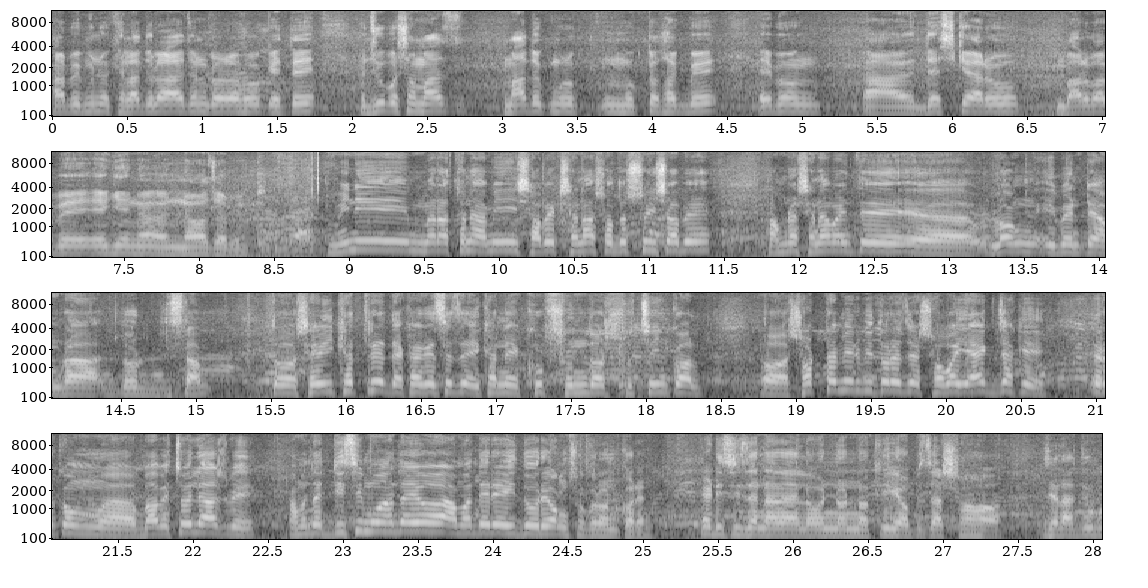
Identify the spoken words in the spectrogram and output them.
আর বিভিন্ন খেলাধুলার আয়োজন করা হোক। এতে যুব সমাজ মাদক মুক্ত থাকবে এবং দেশকে আরও ভালোভাবে এগিয়ে নেওয়া- যাবে। মিনি ম্যারাথনে আমি সাবেক সেনা সদস্য হিসাবে আমরা সেনাবাহিনীতে লং ইভেন্টে আমরা দৌড় দিতাম। তো সেই ক্ষেত্রে দেখা গেছে যে এখানে খুব সুন্দর সুশৃঙ্খল শর্ট টাইমের ভিতরে যে সবাই এক জাকে এরকম ভাবে চলে আসবে, আমাদের ডিসি মহোদয়ও আমাদের এই দৌড়ে অংশগ্রহণ করেন। এডিসি জেনারেল অন্য অন্য ক্রীড়া অফিসার সহ জেলা যুব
